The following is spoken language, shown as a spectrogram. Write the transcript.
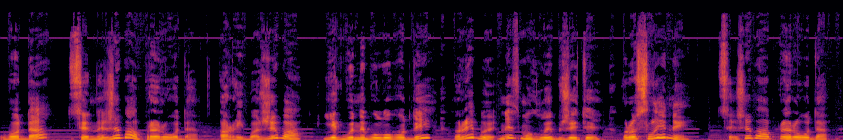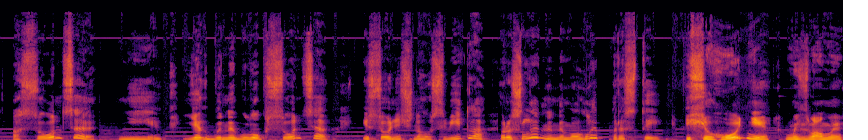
вода це не жива природа, а риба жива. Якби не було води, риби не змогли б жити. Рослини це жива природа, а сонце ні. Якби не було б сонця і сонячного світла, рослини не могли б рости. І сьогодні ми з вами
